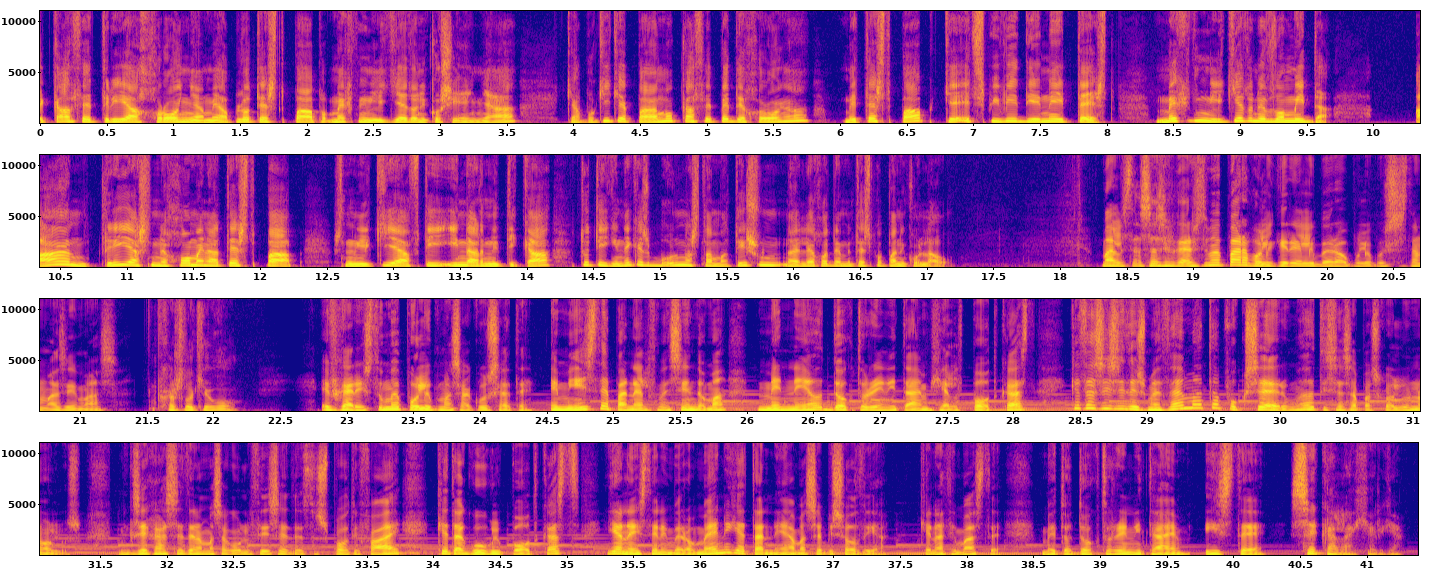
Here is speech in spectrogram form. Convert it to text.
κάθε τρία χρόνια με απλό τεστ PAP μέχρι την ηλικία των 29 και από εκεί και πάνω κάθε πέντε χρόνια με τεστ PAP και HPV DNA test μέχρι την ηλικία των 70 αν τρία συνεχόμενα τεστ ΠΑΠ στην ηλικία αυτή είναι αρνητικά, τότε οι γυναίκες μπορούν να σταματήσουν να ελέγχονται με τεστ Παπα-Νικολάου. Μάλιστα. Σας ευχαριστούμε πάρα πολύ, κύριε Λιμπερόπουλο, που ήσασταν μαζί μας. Ευχαριστώ και εγώ. Ευχαριστούμε πολύ που μας ακούσατε. Εμείς θα επανέλθουμε σύντομα με νέο Dr. Anytime Health Podcast και θα συζητήσουμε θέματα που ξέρουμε ότι σας απασχολούν όλους. Μην ξεχάσετε να μας ακολουθήσετε στο Spotify και τα Google Podcasts για να είστε ενημερωμένοι για τα νέα μας επεισόδια. Και να θυμάστε, με το Dr. Anytime είστε σε καλά χέρια.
